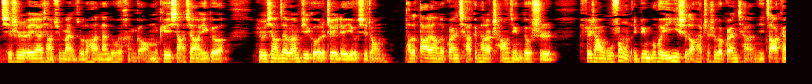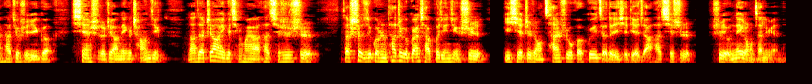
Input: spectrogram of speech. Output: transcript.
其实 AI 想去满足的话，难度会很高。我们可以想象一个。比如像在顽皮狗的这一类游戏中，它的大量的关卡跟它的场景都是非常无缝的，你并不会意识到它只是个关卡，你乍看它就是一个现实的这样的一个场景。那在这样一个情况下，它其实是在设计过程，它这个关卡不仅仅是一些这种参数和规则的一些叠加，它其实是有内容在里面的。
